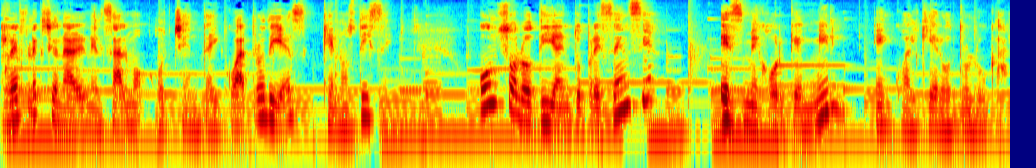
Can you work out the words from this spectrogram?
reflexionar en el Salmo 84.10 que nos dice, un solo día en tu presencia es mejor que mil en cualquier otro lugar.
